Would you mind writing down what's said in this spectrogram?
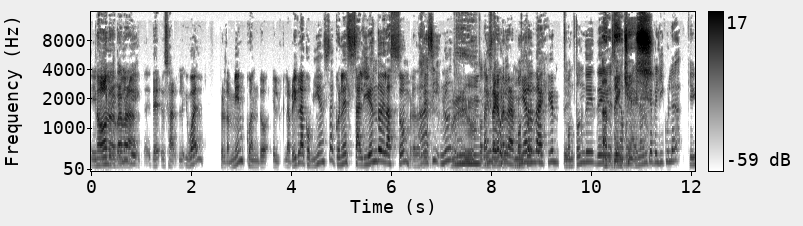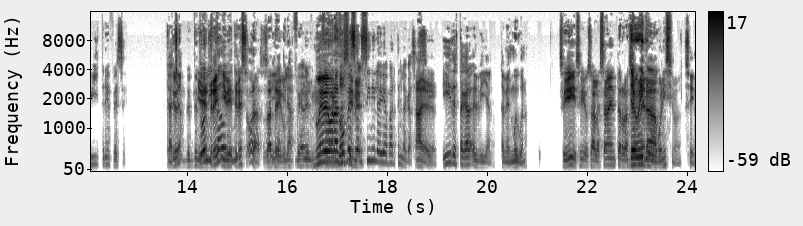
eh, No, no, no, para, año para. De- o sea, igual, pero también cuando el- la película comienza con él saliendo de las sombras. Ah, así, sí, no, no, brum, y totalmente de sacando la Montón mierda de- gente. Un montón de, de escenas. Es la única película que vi tres veces. Cacha. De, de y, todo de tres, listado y de tres horas. O sea, y te- la- la fui a ver- nueve horas de Dos veces cine. al cine y la vi aparte en la casa. Ah, sí. ya. Y destacar el villano, también muy bueno. Sí, sí, o sea, la escena de interrogación era Riddle. buenísima. Sí,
